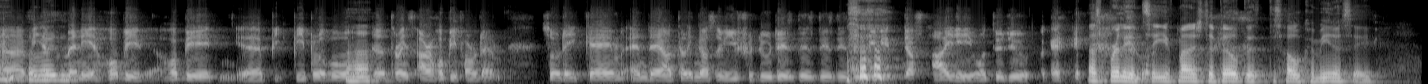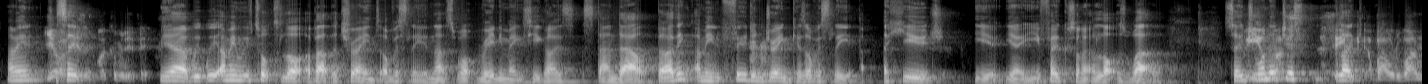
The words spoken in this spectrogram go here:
Uh, we have many hobby, hobby uh, pe- people who Uh-huh. the trains are hobby for them. So they came and they are telling us, you should do this, this, this, this, giving us what to do. Okay. That's brilliant. So you've managed to build this, this whole community. I mean, Yeah, so it's a whole community. yeah, we, we, I mean, we've talked a lot about the trains, obviously, and that's what really makes you guys stand out. But I think, I mean, food and mm-hmm. drink is obviously a huge, you, you know, you focus on it a lot as well. So do you want to just think like, about one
